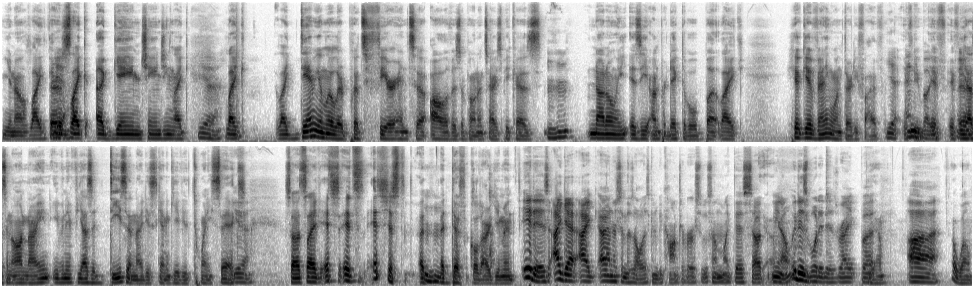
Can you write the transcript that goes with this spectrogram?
you know? Like there's Mm-hmm. Yeah. like a game changing like Yeah. like like Damian Lillard puts fear into all of his opponents' eyes because Mm-hmm. not only is he unpredictable, but like he'll give anyone 35. Yeah. If anybody. He, if if he has an on night, even if he has a decent night, he's gonna give you 26. Yeah. So it's like it's it's it's just a, Mhm. a difficult argument. It is. I get. I, I understand. There's always going to be controversy with something like this. So Yeah. you know, it is what it is, right? But yeah. uh, Oh well.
